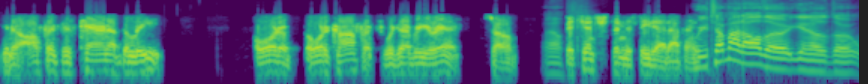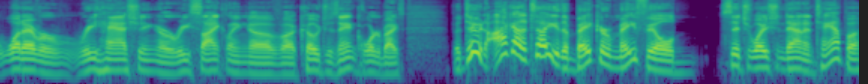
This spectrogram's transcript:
you know, offenses tearing up the league or the or the conference, whichever you're in. So Well, it's interesting to see that. I think. Were you talking about all the you know the whatever rehashing or recycling of uh, coaches and quarterbacks? But dude, I got to tell you, the Baker Mayfield situation down in Tampa,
